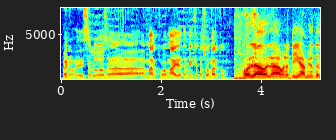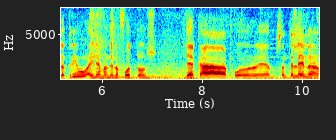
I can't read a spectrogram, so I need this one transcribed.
Bueno, eh, saludos a, a Marco, a Maya también. ¿Qué pasó, Marco? Hola, hola, buenos días amigos de la tribu. Ahí les mandé unas fotos de acá por eh, Santa Elena,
